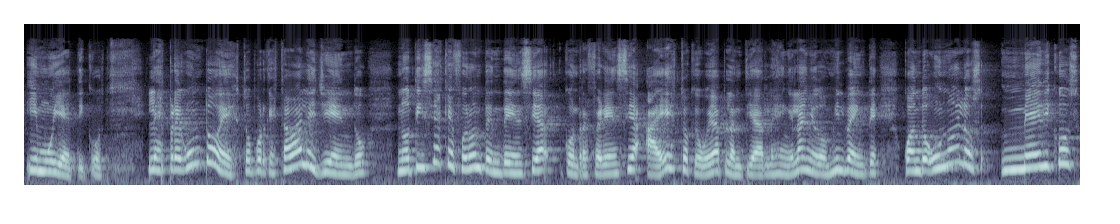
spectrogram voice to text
y muy éticos. Les pregunto esto porque estaba leyendo noticias que fueron tendencia con referencia a esto que voy a plantearles en el año 2020, cuando uno de los médicos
